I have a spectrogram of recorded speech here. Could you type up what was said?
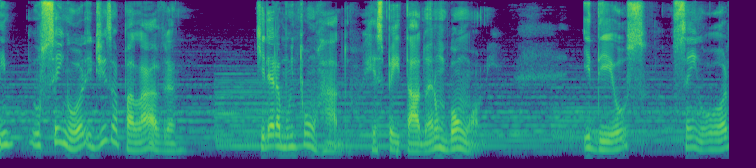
E o Senhor, e diz a palavra que ele era muito honrado, respeitado, era um bom homem. E Deus, o Senhor,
